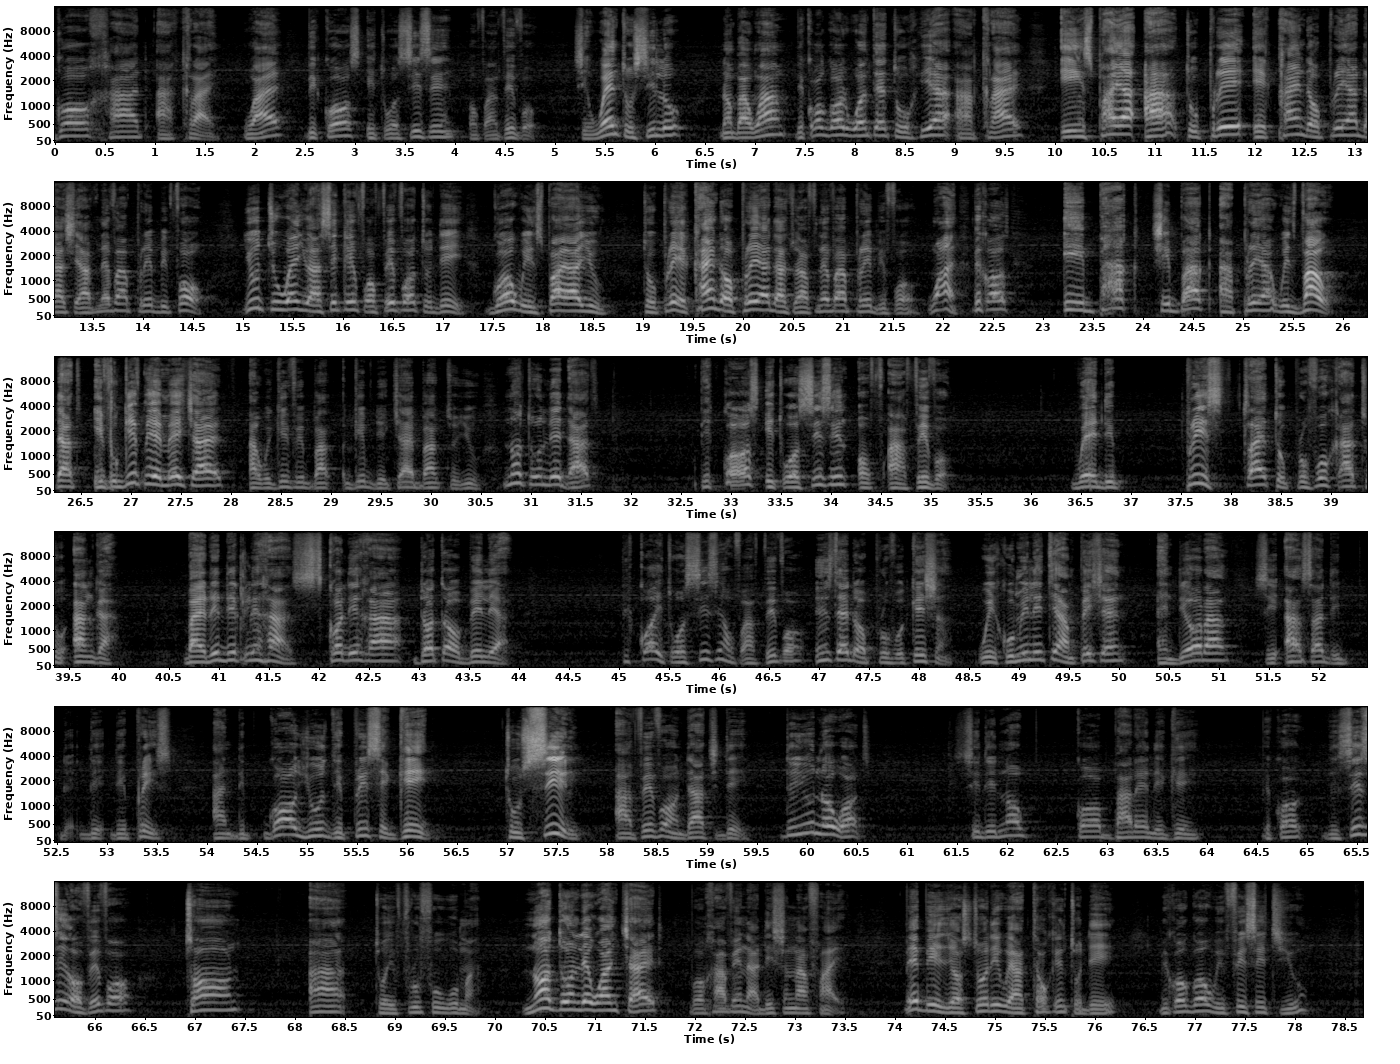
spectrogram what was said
God heard her cry. Why? Because it was season of her favor. She went to Shiloh. Number one, because God wanted to hear her cry, He inspired her to pray a kind of prayer that she had never prayed before. You too, when you are seeking for favor today, God will inspire you to pray a kind of prayer that you have never prayed before. Why? Because he back, she backed her prayer with vow that if you give me a male child, I will give you back, give the child back to you. Not only that, because it was season of her favor, when the priest tried to provoke her to anger by ridiculing her, calling her daughter of Belial, because it was season of her favor, instead of provocation, with humility and patience, endurance, she answered the, the, the, the priest. And the, God used the priest again to seal her favor on that day. Do you know what? She did not call barren again because the season of favor turned her to a fruitful woman. Not only one child, but having additional five. Maybe it's your story we are talking today because God will visit you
